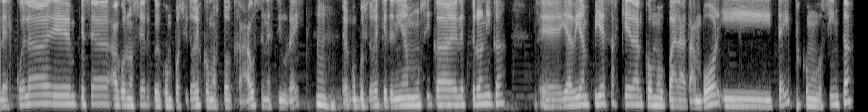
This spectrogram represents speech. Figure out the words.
la, escuela empecé a conocer compositores como Stockhausen, Steve Ray. Mm. Eran compositores que tenían música electrónica y habían piezas que eran como para tambor y tape, como cinta,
